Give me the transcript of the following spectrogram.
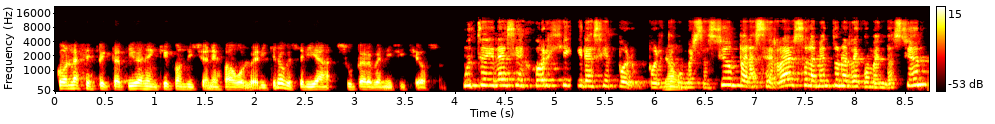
con las expectativas de en qué condiciones va a volver. Y creo que sería súper beneficioso. Muchas gracias, Jorge. Gracias por, por esta conversación. Para cerrar, solamente una recomendación.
